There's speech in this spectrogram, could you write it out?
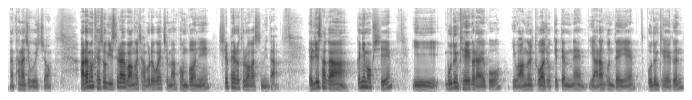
나타나지고 있죠. 아람은 계속 이스라엘 왕을 잡으려고 했지만 번번이 실패로 돌아갔습니다. 엘리사가 끊임없이 이 모든 계획을 알고 이 왕을 도와줬기 때문에 이 아람 군대의 모든 계획은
